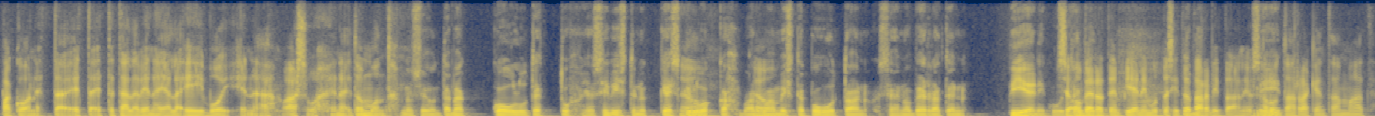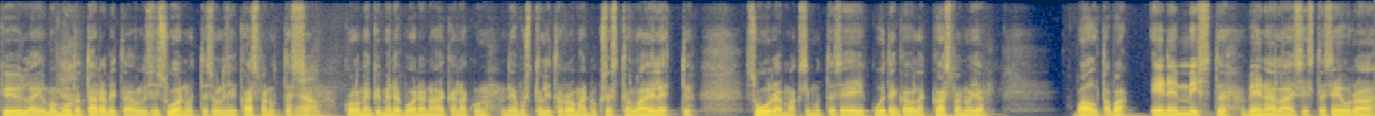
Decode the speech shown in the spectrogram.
pakoon, että, että, että tällä Venäjällä ei voi enää asua ja näitä on monta. No se on tämä koulutettu ja sivistynyt keskiluokka, Joo. varmaan Joo. mistä puhutaan, sehän on verraten pieni kuitenkin. Se on verraten pieni, mutta sitä tarvitaan, jos niin, halutaan rakentaa maata. Kyllä, ilman muuta tarvitaan. Olisi suonut, että se olisi kasvanut tässä Joo. 30 vuoden aikana, kun Neuvostoliiton romahduksesta ollaan eletty suuremmaksi, mutta se ei kuitenkaan ole kasvanut ja valtava enemmistö venäläisistä seuraa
